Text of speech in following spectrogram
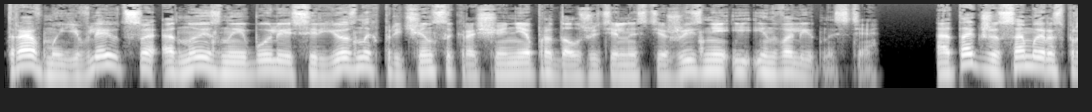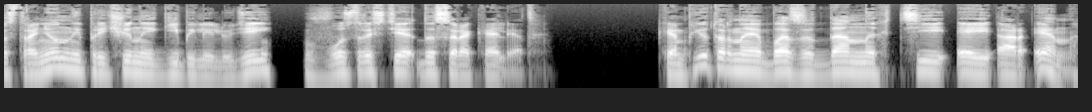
Травмы являются одной из наиболее серьезных причин сокращения продолжительности жизни и инвалидности, а также самой распространенной причиной гибели людей в возрасте до 40 лет. Компьютерная база данных TARN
